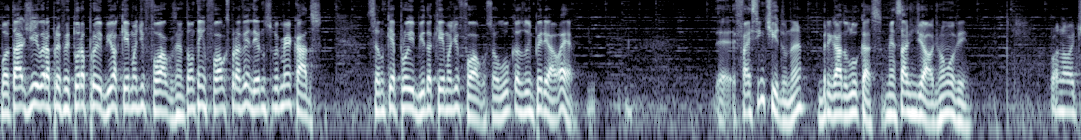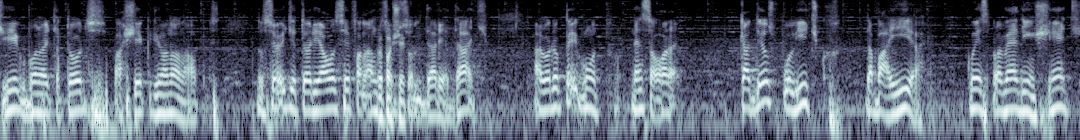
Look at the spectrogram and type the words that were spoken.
Boa tarde, Igor. A prefeitura proibiu a queima de fogos, então tem fogos para vender nos supermercados. Sendo que é proibida a queima de fogos. É o Lucas do Imperial. É. É, faz sentido, né? Obrigado, Lucas. Mensagem de áudio, vamos ouvir. Boa noite, Igor. Boa noite a todos. Pacheco de Rondonópolis. No seu editorial, você falando Oi, sobre solidariedade. Agora eu pergunto, nessa hora, cadê os políticos da Bahia com esse problema de enchente?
